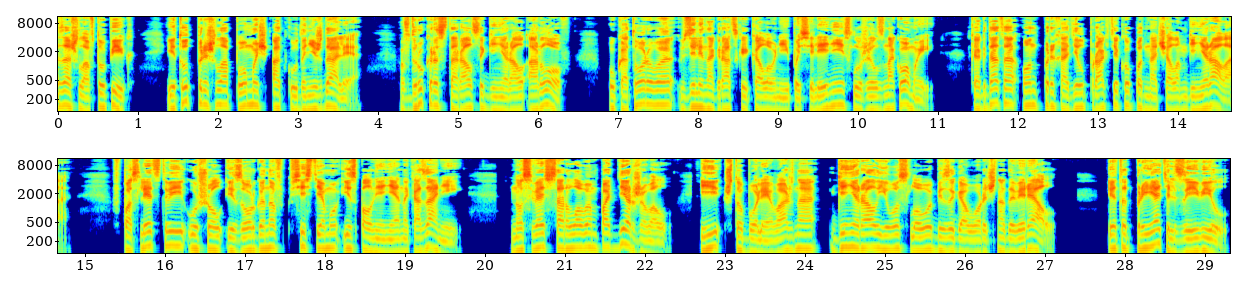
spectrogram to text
зашла в тупик, и тут пришла помощь откуда не ждали. Вдруг расстарался генерал Орлов, у которого в Зеленоградской колонии поселений служил знакомый. Когда-то он проходил практику под началом генерала. Впоследствии ушел из органов в систему исполнения наказаний. Но связь с Орловым поддерживал, и, что более важно, генерал его слову безоговорочно доверял. Этот приятель заявил,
